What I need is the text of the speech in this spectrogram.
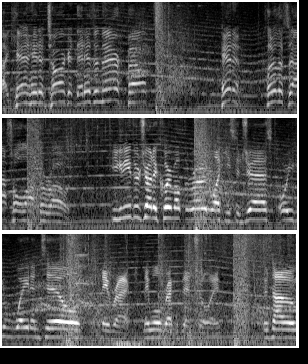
I can't hit a target that isn't there, Phelps. Hit him. Clear this asshole off the road. You can either try to clear him off the road like he suggests, or you can wait until they wreck. They will wreck eventually. There's no,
